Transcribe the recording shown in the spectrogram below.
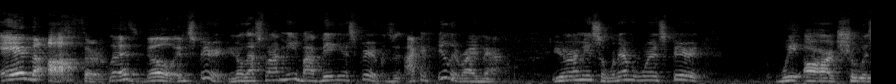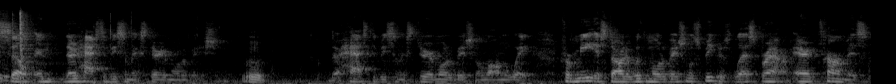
and the author. Let's go. In spirit. You know, that's what I mean by being in spirit because I can feel it right now. You know what I mean? So whenever we're in spirit, we are our truest self, and there has to be some exterior motivation. Mm. There has to be some exterior motivation along the way. For me, it started with motivational speakers: Les Brown, Eric Thomas,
